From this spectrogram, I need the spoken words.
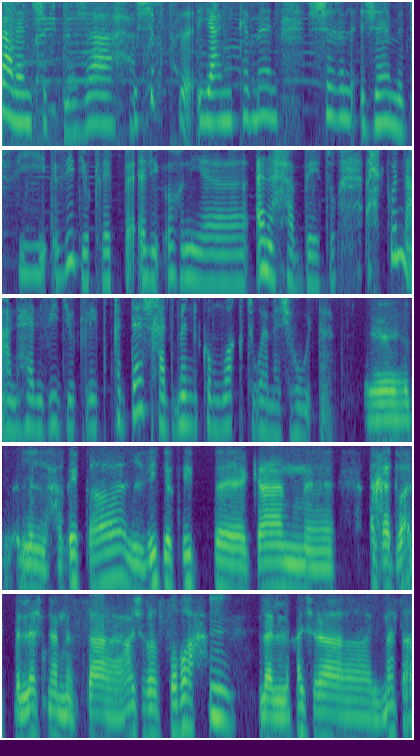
وفعلا شفت نجاح. وشفت يعني كمان شغل جامد في فيديو كليب لأغنية أنا حبيتو. احكوا لنا عن هالفيديو كليب. قداش خد منكم وقت ومجهود؟ آه، للحقيقة الفيديو كليب آه، كان آه، أخذ وقت. بلشنا من الساعة 10 الصبح مم. للعشرة المساء.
